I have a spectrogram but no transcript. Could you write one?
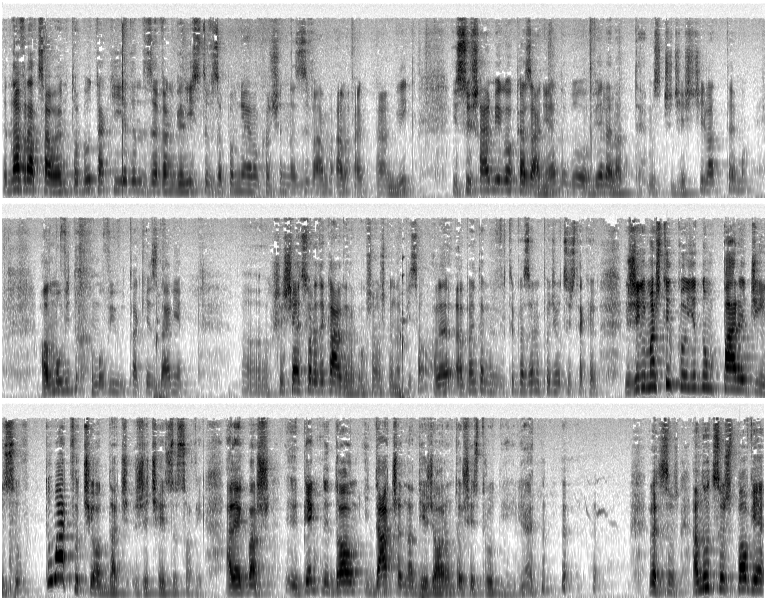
nawracałem, to był taki jeden z ewangelistów, zapomniałem jak on się nazywa, Anglik, i słyszałem jego kazanie, to było wiele lat temu, z 30 lat temu. A on mówi, mówił takie zdanie, Chrześcijaństwo radykalne taką książkę napisał, ale, ale pamiętam, w tym kazaniu powiedział coś takiego. Jeżeli masz tylko jedną parę jeansów, to łatwo ci oddać życie Jezusowi. Ale jak masz y, piękny dom i dacze nad jeziorem, to już jest trudniej, nie? A no cóż powie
